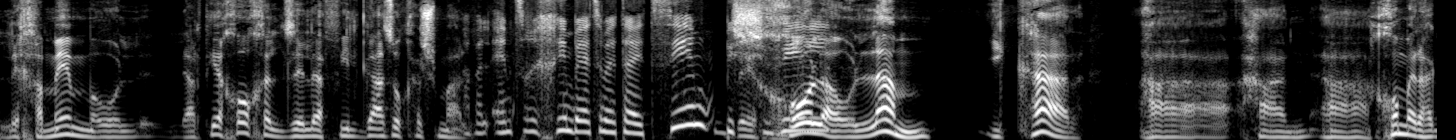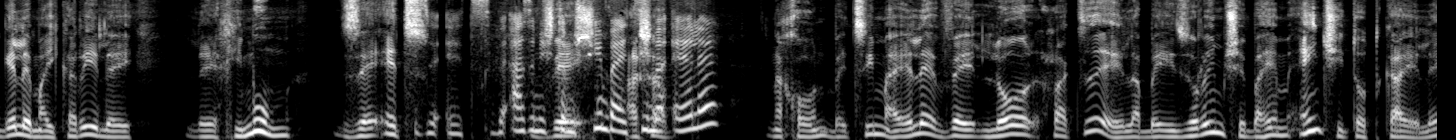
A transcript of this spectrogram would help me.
לחמם או להרתיח אוכל זה להפעיל גז או חשמל. אבל הם צריכים בעצם את העצים בשביל... בכל העולם, עיקר החומר הגלם העיקרי לחימום זה עץ. זה עץ. ואז הם משתמשים בעצים עכשיו- האלה? נכון, בעצים האלה, ולא רק זה, אלא באזורים שבהם אין שיטות כאלה,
